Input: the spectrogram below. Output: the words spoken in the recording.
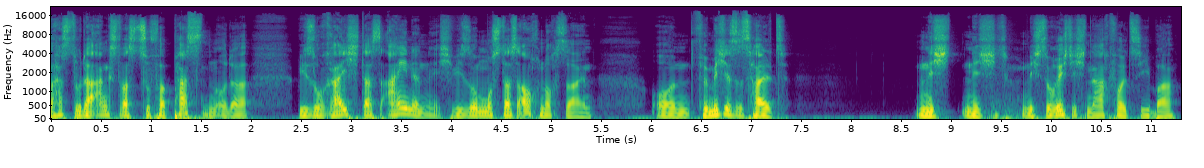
hast du da Angst, was zu verpassen? Oder wieso reicht das eine nicht? Wieso muss das auch noch sein? Und für mich ist es halt nicht, nicht, nicht so richtig nachvollziehbar,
